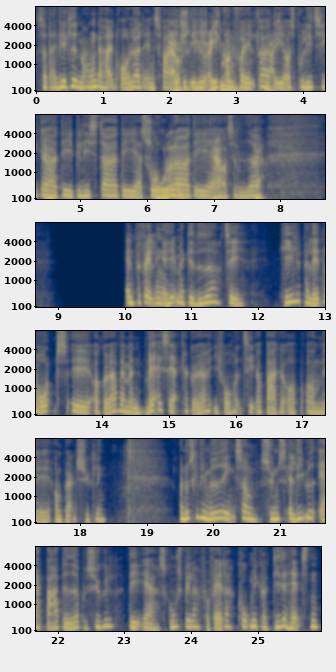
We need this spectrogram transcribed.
Så der er i virkeligheden mange, der har et rolle og et ansvar i det her. Ikke kun mange. forældre, Nej. det er også politikere, ja. det er bilister, det er skoler, Skolerne. det er ja. og så videre. Ja. Anbefalingen er hermed givet videre til hele paletten rundt øh, og gøre, hvad man hver især kan gøre i forhold til at bakke op om, øh, om børns cykling. Og nu skal vi møde en, som synes, at livet er bare bedre på cykel. Det er skuespiller, forfatter, komiker Ditte Hansen,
